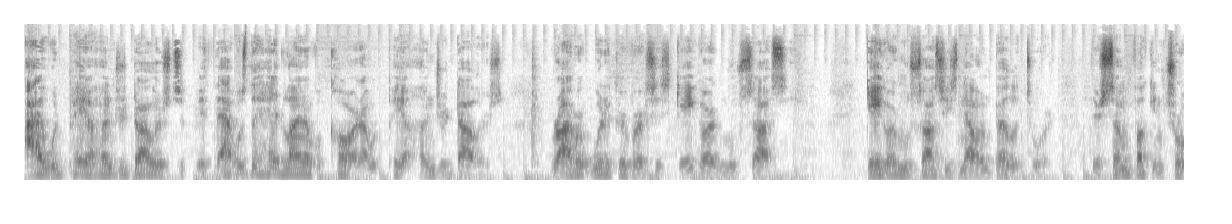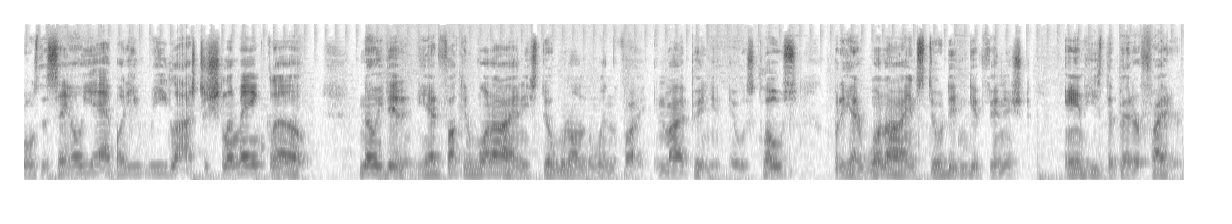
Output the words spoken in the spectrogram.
I would pay a hundred dollars to if that was the headline of a card. I would pay a hundred dollars. Robert Whittaker versus Gegard Mousasi. Gegard Mousasi's now in Bellator. There's some fucking trolls that say, "Oh yeah, but he, he lost to Shlemenko." No, he didn't. He had fucking one eye and he still went on to win the fight. In my opinion, it was close but he had one eye and still didn't get finished, and he's the better fighter.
